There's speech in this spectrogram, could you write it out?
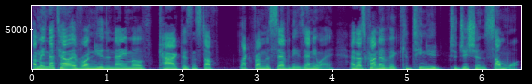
I mean that's how everyone knew the name of characters and stuff, like from the 70s anyway. And that's kind of a continued tradition somewhat.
